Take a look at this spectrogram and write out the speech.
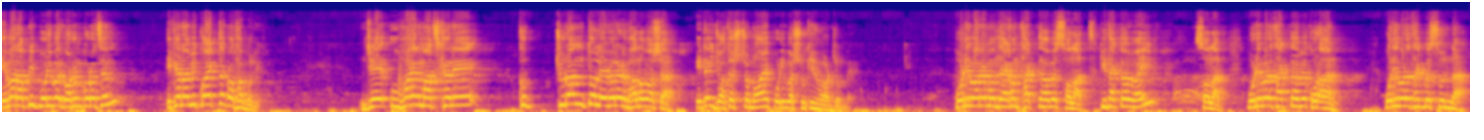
এবার আপনি পরিবার গঠন করেছেন। এখানে আমি কয়েকটা কথা বলি। যে উভয়ের মাঝখানে খুব চূড়ান্ত লেভেলের ভালোবাসা এটাই যথেষ্ট নয় পরিবার সুখী হওয়ার জন্য। পরিবারের মধ্যে এখন থাকতে হবে সলাৎ। কি থাকতে হবে ভাই? সলাৎ। পরিবারে থাকতে হবে কোরআন। পরিবারে থাকবে সুন্না।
